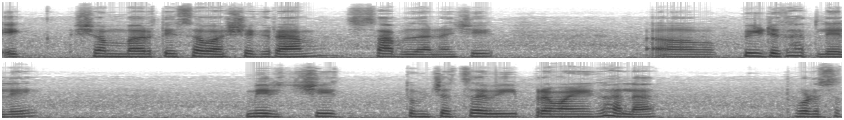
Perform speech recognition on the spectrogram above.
एक शंभर ते सव्वाशे ग्राम साबुदाण्याचे पीठ घातलेले. मिरची तुमच्या चवीप्रमाणे घाला. थोडंसं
